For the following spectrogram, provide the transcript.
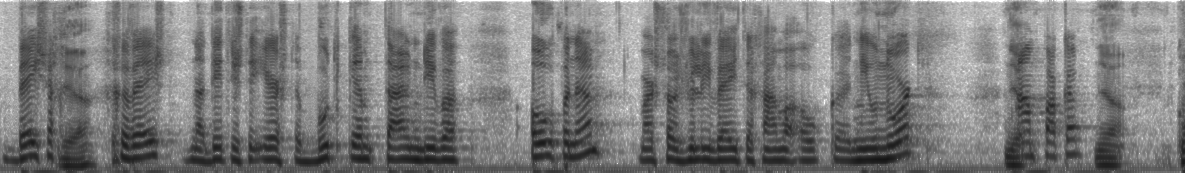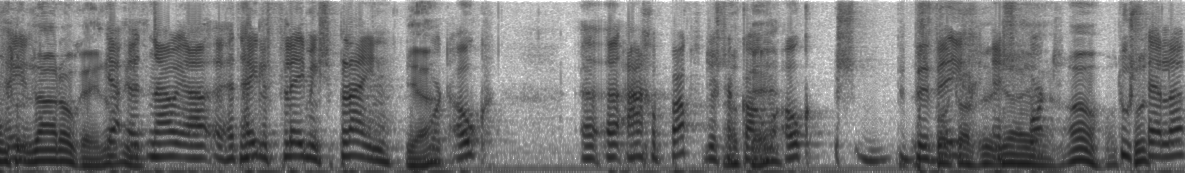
bezig Ja. geweest. Nou, dit is de eerste bootcamptuin die we openen. Maar zoals jullie weten gaan we ook eh, Nieuw-Noord Ja. aanpakken. Ja. Komt Heel- daar ook heen? Ja, het, nou ja, het hele Vlemingsplein Ja. wordt ook eh, eh, aangepakt. Dus daar Oké. komen ook beweeg- en ja. Oh, sporttoestellen.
